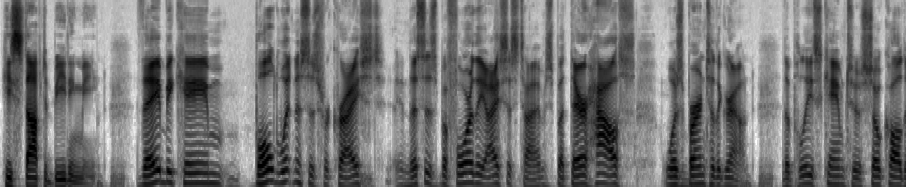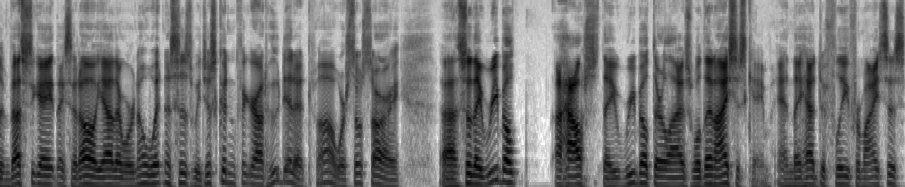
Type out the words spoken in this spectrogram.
"He stopped beating me." They became bold witnesses for Christ, and this is before the ISIS times, but their house was burned to the ground. The police came to so called investigate. They said, Oh, yeah, there were no witnesses. We just couldn't figure out who did it. Oh, we're so sorry. Uh, so they rebuilt a house, they rebuilt their lives. Well, then ISIS came and they had to flee from ISIS.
